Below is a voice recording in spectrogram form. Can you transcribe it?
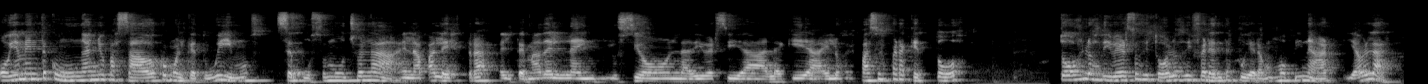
Obviamente con un año pasado como el que tuvimos, se puso mucho en la, en la palestra el tema de la inclusión, la diversidad, la equidad y los espacios para que todos, todos los diversos y todos los diferentes pudiéramos opinar y hablar.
